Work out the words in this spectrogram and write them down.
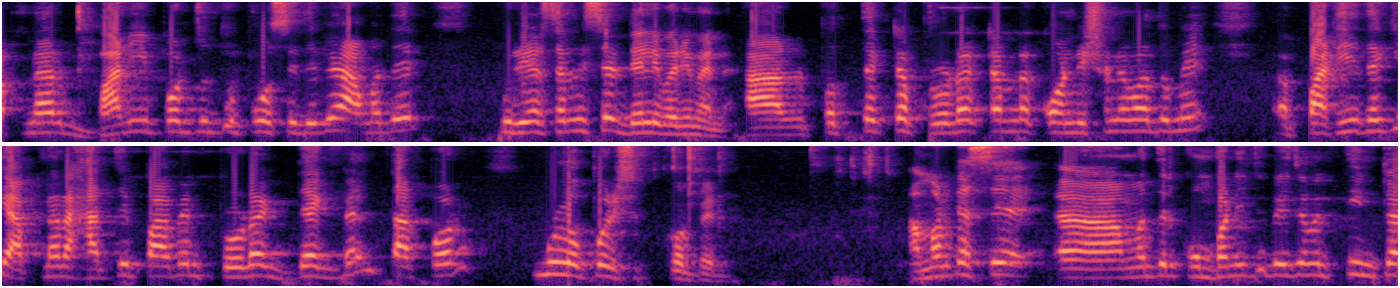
আপনার বাড়ি পর্যন্ত পৌঁছে দেবে আমাদের কুরিয়ার সার্ভিসের ডেলিভারি ম্যান আর প্রত্যেকটা প্রোডাক্ট আমরা কন্ডিশনের মাধ্যমে পাঠিয়ে থাকি। আপনারা হাতে পাবেন প্রোডাক্ট দেখবেন, তারপর মূল্য পরিশোধ করবেন। আমার কাছে আমাদের কোম্পানিতে পেয়ে যাবেন তিনটা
